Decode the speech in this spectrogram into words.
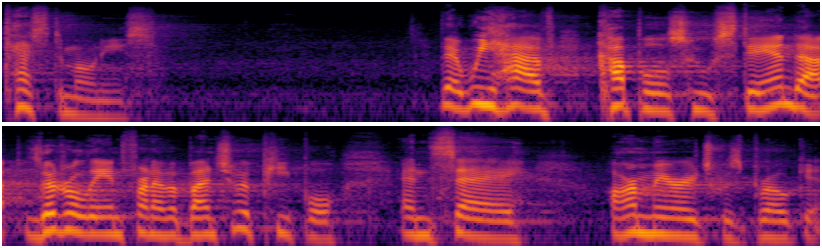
Testimonies that we have couples who stand up literally in front of a bunch of people and say, Our marriage was broken.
